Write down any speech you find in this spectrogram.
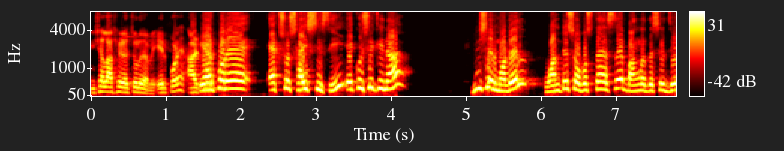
ইনশাআল্লাহ আসলে চলে যাবে। এরপরে আর এরপরে একশো ষাট সিসি একুশে কিনা? বিশের মডেল ওয়ান টেস্ট অবস্থায় আছে। বাংলাদেশের যে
